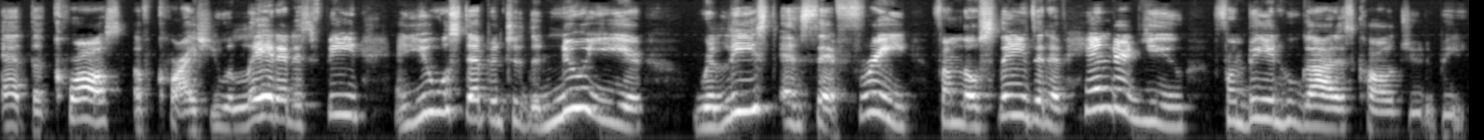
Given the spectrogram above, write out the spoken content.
at the cross of Christ. You will lay it at his feet and you will step into the new year released and set free from those things that have hindered you from being who God has called you to be.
